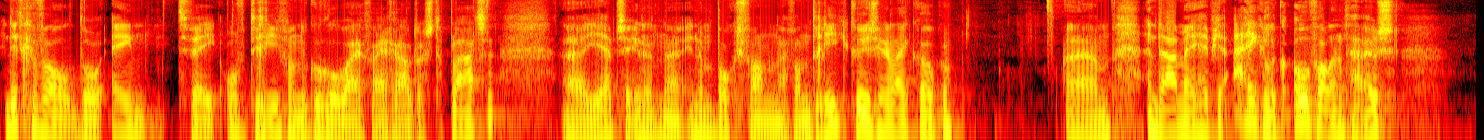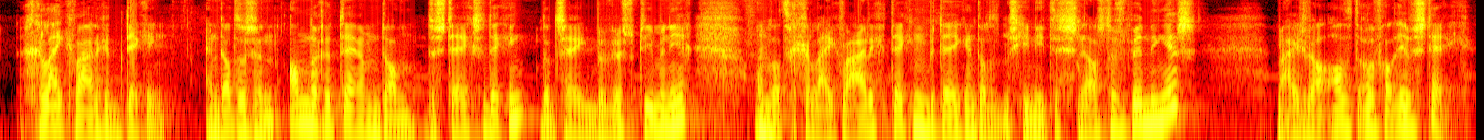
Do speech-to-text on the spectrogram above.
dit geval door één, twee of drie van de Google Wi-Fi routers te plaatsen. Eh, je hebt ze in een, in een box van, van drie, kun je ze gelijk kopen. Ehm, en daarmee heb je eigenlijk overal in het huis gelijkwaardige dekking. En dat is een andere term dan de sterkste dekking. Dat zeg ik bewust op die manier. Omdat gelijkwaardige dekking betekent dat het misschien niet de snelste verbinding is. Maar hij is wel altijd overal even sterk.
